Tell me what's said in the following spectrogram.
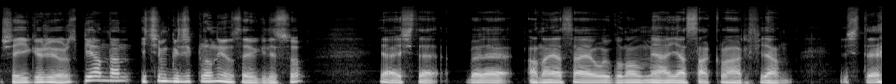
şeyi görüyoruz. Bir yandan içim gıcıklanıyor sevgili Su. Ya işte böyle anayasaya uygun olmayan yasaklar filan. İşte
